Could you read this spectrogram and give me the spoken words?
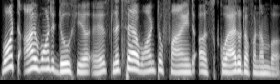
What I want to do here is let's say I want to find a square root of a number.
